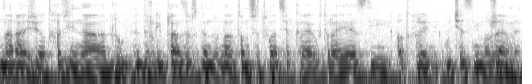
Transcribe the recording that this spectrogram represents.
na razie odchodzi na dru- drugi plan ze względu na tą sytuację w kraju, która jest i od której uciec nie możemy.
